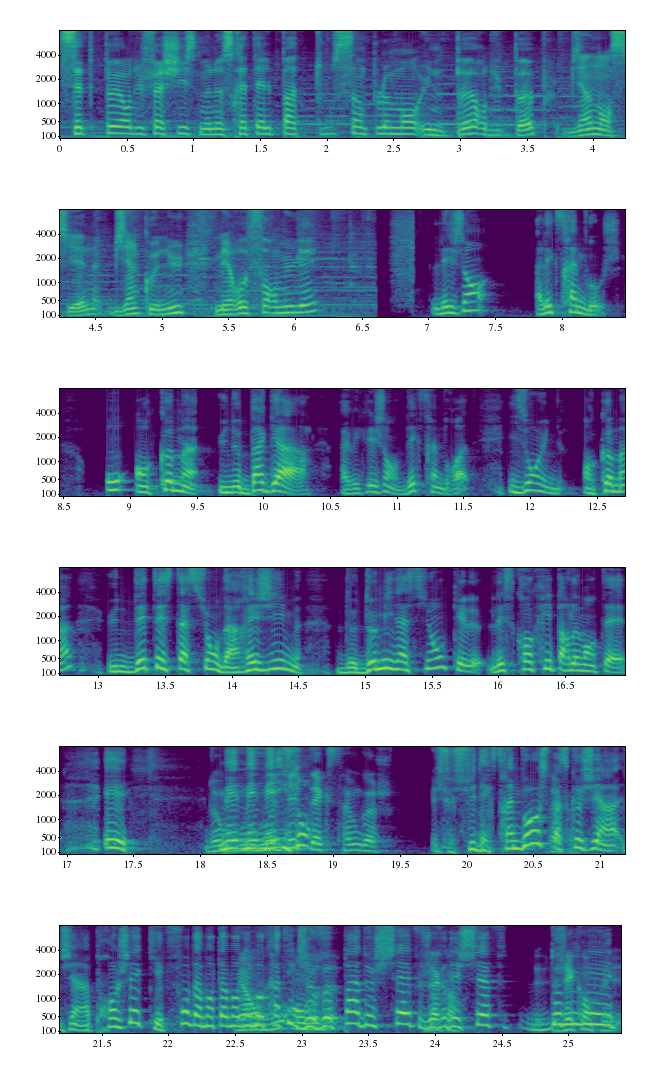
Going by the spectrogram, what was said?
Cette peur du fascisme ne serait-elle pas tout simplement une peur du peuple, bien ancienne, bien connue, mais reformulée? Les gens à l'extrême gauche ont en commun une bagarre avec les gens d'extrême droite. Ils ont une, en commun une détestation d'un régime de domination qu'est l'escroquerie parlementaire. Et, Donc mais, vous, mais, vous mais dites ils ont... d'extrême gauche Je suis d'extrême gauche parce que j'ai un, un, projet qui est fondamentalement Mais démocratique. vous- je ne veux pas de chef, je veux des chefs J'ai dominés.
